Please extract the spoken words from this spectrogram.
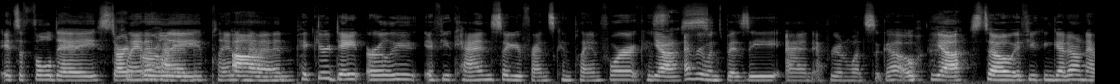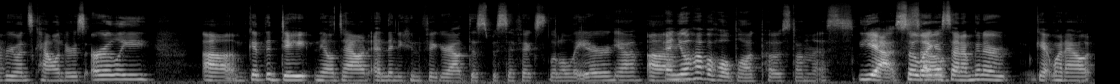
It's a full day. Start Plan early. ahead. Plan Um, ahead. pick your date early if you can, so your friends can plan for it. Because Yes. everyone's busy and everyone wants to go. yeah. So if you can get it on everyone's calendars early, um, get the date nailed down, and then you can figure out the specifics a little later. Yeah. Um, and you'll have a whole blog post on this. Yeah, so, like I said, I'm gonna get one out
